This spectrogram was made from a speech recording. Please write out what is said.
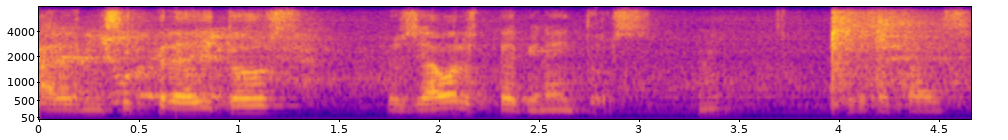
a los misil Predators los llamo a los Pepinators. ¿eh? si lo sacáis.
